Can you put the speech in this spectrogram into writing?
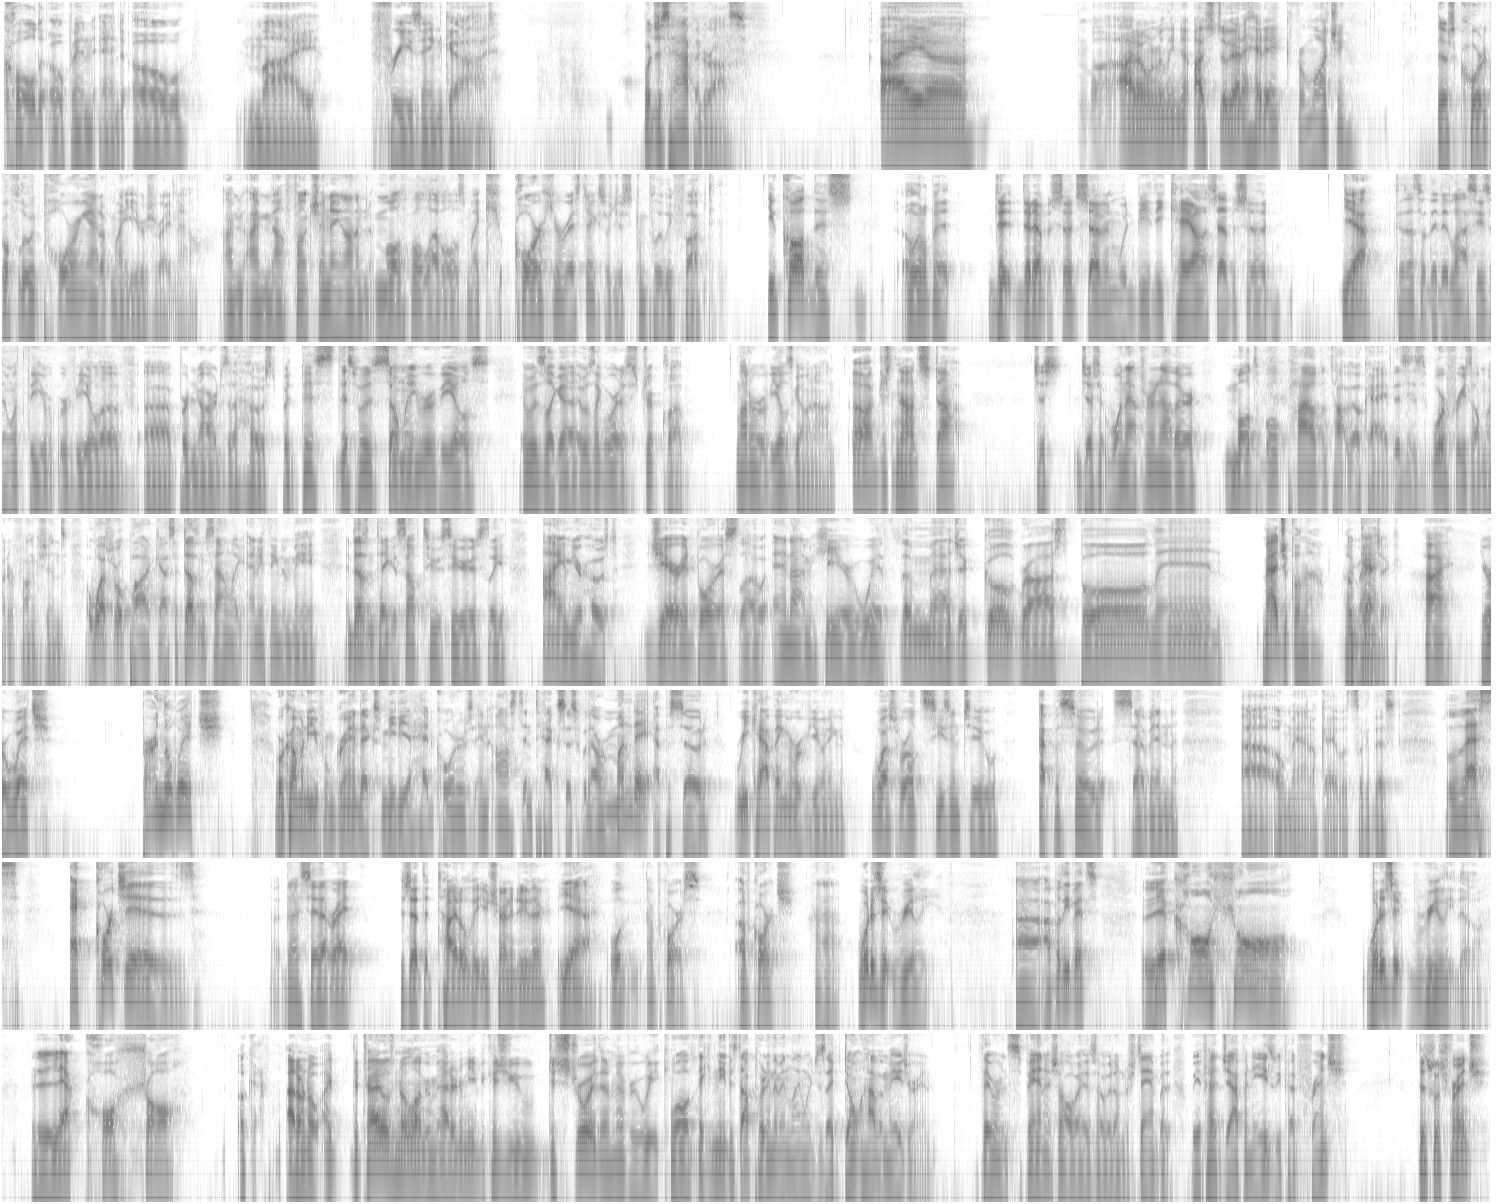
cold open, and oh my freezing god. What just happened, Ross? I uh, I don't really know. I've still got a headache from watching. There's cortical fluid pouring out of my ears right now. I'm I'm malfunctioning on multiple levels. My cu- core heuristics are just completely fucked. You called this a little bit that that episode seven would be the chaos episode. Yeah, because that's what they did last season with the reveal of uh, Bernard as a host. But this this was so many reveals. It was like a it was like we're at a strip club. A lot of reveals going on. Oh, just nonstop. Just just one after another, multiple piled on top. Okay, this is we're freeze all motor functions, a Westworld podcast. It doesn't sound like anything to me. It doesn't take itself too seriously. I am your host, Jared Borislow, and I'm here with the magical Ross Bolin. Magical now. Okay. magic. Hi. You're a witch. Burn the witch. We're coming to you from Grandex Media headquarters in Austin, Texas, with our Monday episode recapping and reviewing Westworld Season 2, Episode 7. Uh, oh man, okay, let's look at this. Les Écorchés. Uh, Did I say that right? Is that the title that you're trying to do there? Yeah, well, of course. Of course. uh, What is it really? I believe it's Le Cochon. What is it really though? Le Cochon. Okay. I don't know. I the titles no longer matter to me because you destroy them every week. Well, they need to stop putting them in languages I don't have a major in. If they were in Spanish always, I would understand. But we have had Japanese, we've had French. This was French.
